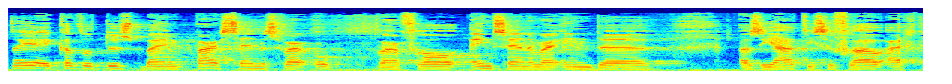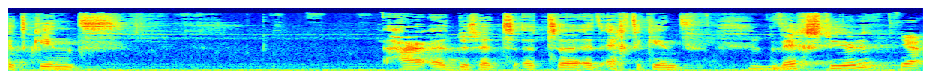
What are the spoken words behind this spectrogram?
Nou ja, ik had het dus bij een paar scènes waarop, waar vooral één scène waarin de Aziatische vrouw eigenlijk het kind, haar, eh, dus het, het, eh, het echte kind, wegstuurde. Ja,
